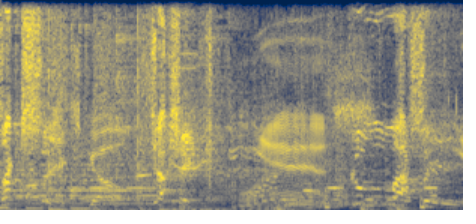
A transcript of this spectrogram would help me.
Let's go. Yeah.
